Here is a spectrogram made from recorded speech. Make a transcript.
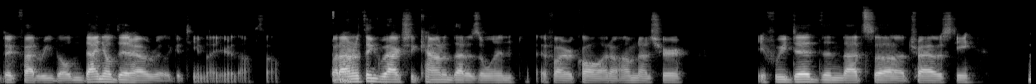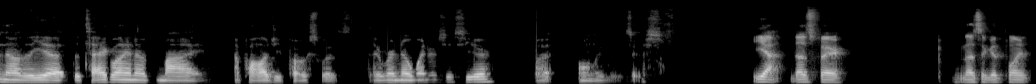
big fat rebuild. And Daniel did have a really good team that year though. So, but I don't think we actually counted that as a win, if I recall. I don't. I'm not sure. If we did, then that's a travesty. No, the uh, the tagline of my apology post was there were no winners this year, but only losers. Yeah, that's fair. That's a good point.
